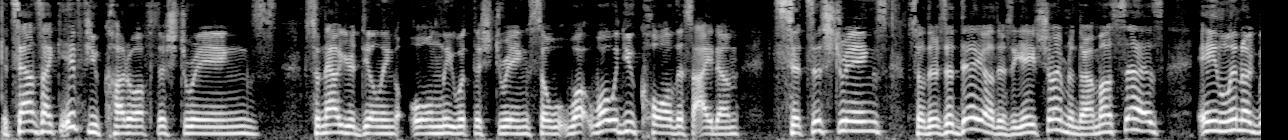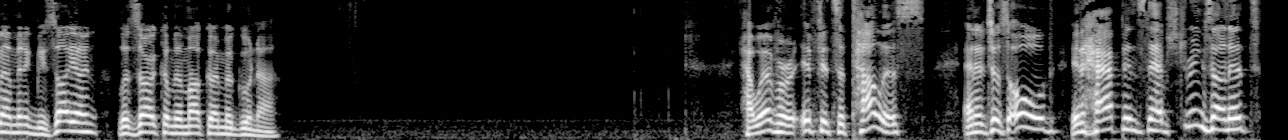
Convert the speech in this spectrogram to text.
It sounds like if you cut off the strings, so now you're dealing only with the strings. So what what would you call this item? Tzitzis strings. So there's a deya, there's a yesh and the Rama says, Ein linog minig bizayon, lazarka b'makoy meguna. However, if it's a talis, and it's just old, it happens to have strings on it,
